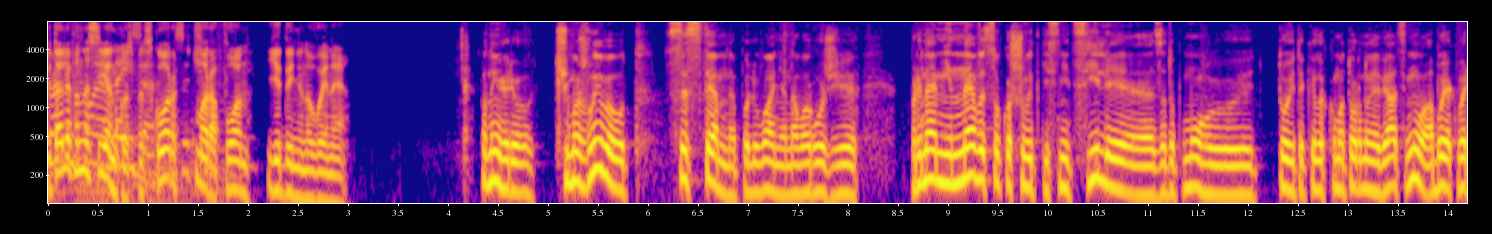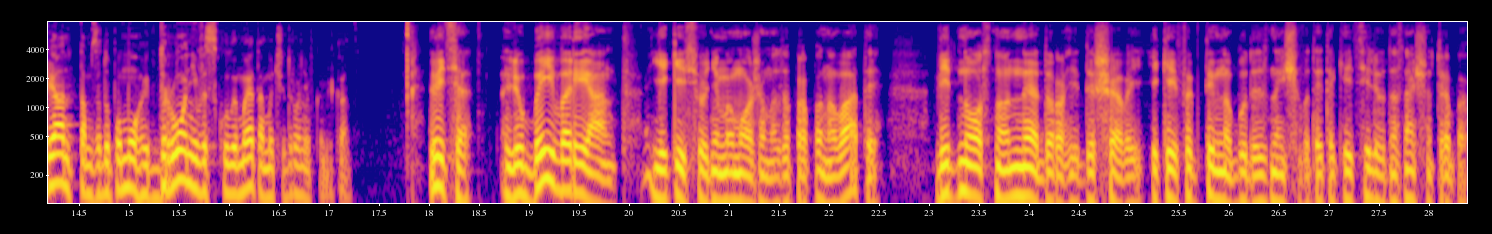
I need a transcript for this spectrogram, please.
Віталій Фанасієнко, спецкор, марафон. Єдині новини. Пане Ігорю, чи можливе от системне полювання на ворожі, принаймні невисокошвидкісні цілі е, за допомогою тої таки легкомоторної авіації, ну або як варіант там за допомогою дронів із кулеметами чи дронів камікадзе? Дивіться, будь-який варіант, який сьогодні ми можемо запропонувати, відносно недорогий, дешевий, який ефективно буде знищувати такі цілі, однозначно треба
